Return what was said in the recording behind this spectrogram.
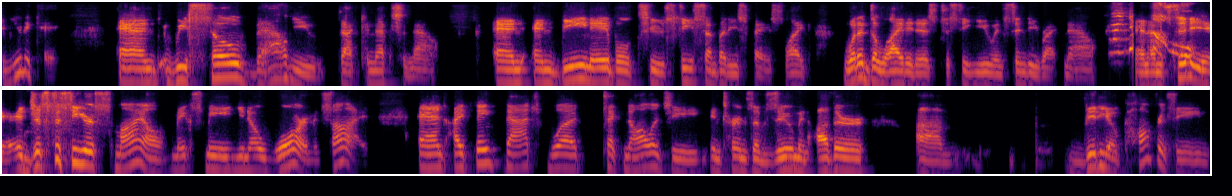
communicate. And we so value that connection now. And and being able to see somebody's face like what a delight it is to see you and Cindy right now. And I'm sitting here, and just to see your smile makes me, you know, warm inside. And I think that's what technology in terms of Zoom and other um, video conferencing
